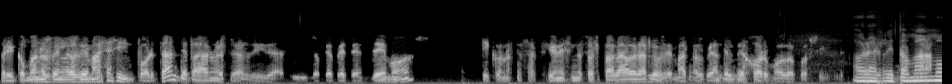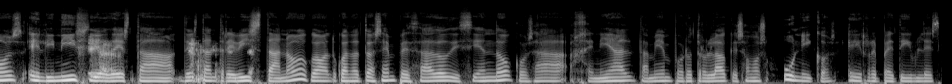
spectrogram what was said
pero cómo nos ven los demás es importante para nuestras vidas y lo que pretendemos que con nuestras acciones y nuestras palabras los demás nos vean del mejor modo posible. Ahora retomamos el inicio de esta de esta entrevista, ¿no? Cuando, tú has empezado diciendo cosa genial también por otro lado que somos únicos e irrepetibles.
